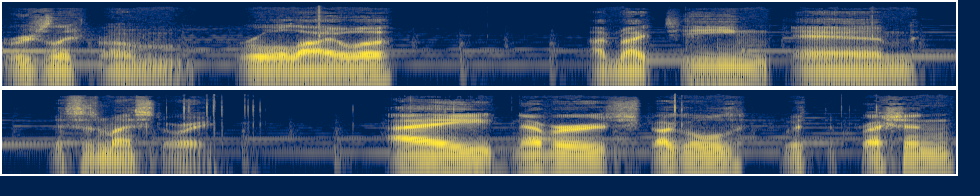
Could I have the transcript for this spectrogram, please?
originally from rural Iowa. I'm 19 and this is my story. I never struggled with depression,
